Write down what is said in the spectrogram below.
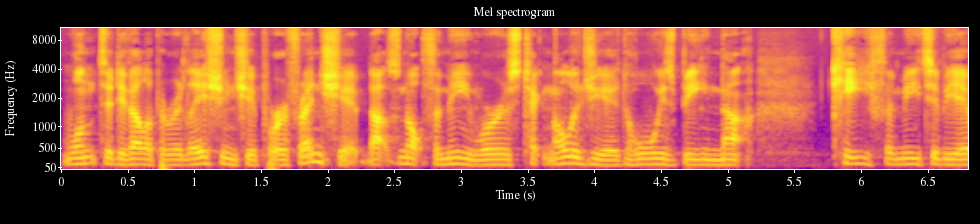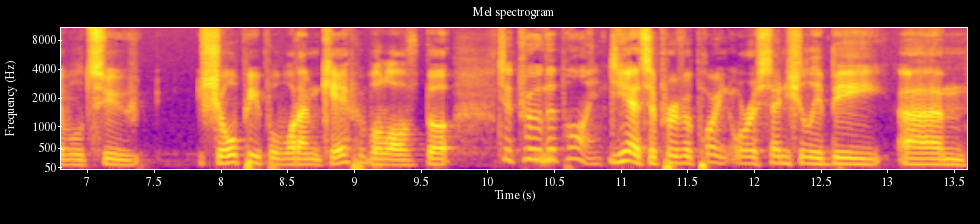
want to develop a relationship or a friendship. That's not for me. Whereas technology had always been that key for me to be able to show people what I'm capable of, but to prove a point. Yeah, to prove a point, or essentially be, um,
